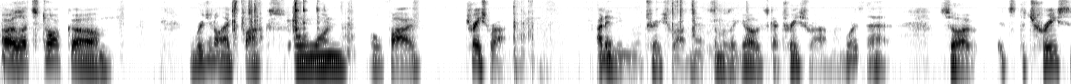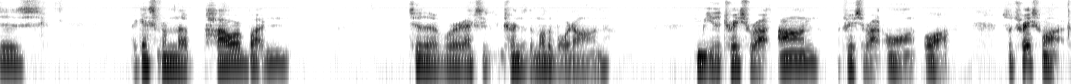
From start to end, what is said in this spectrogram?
All right, let's talk um, original Xbox 0105 trace rot. I didn't even know trace rot meant. Someone was like, "Oh, it's got trace rot." I'm like, "What is that?" So uh, it's the traces, I guess, from the power button to the where it actually turns the motherboard on. It can be either trace rot on or trace rot on off. So trace rot,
